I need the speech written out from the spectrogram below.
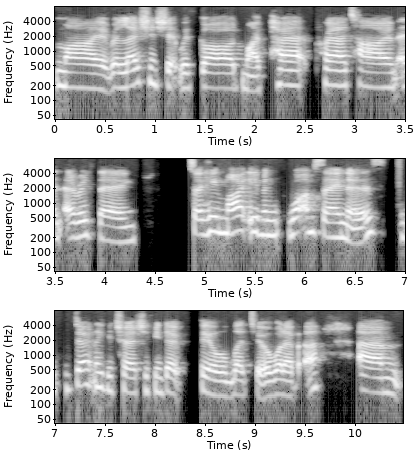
my relationship with God, my prayer time, and everything so he might even, what I'm saying is, don't leave your church if you don't feel led to or whatever. Um,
